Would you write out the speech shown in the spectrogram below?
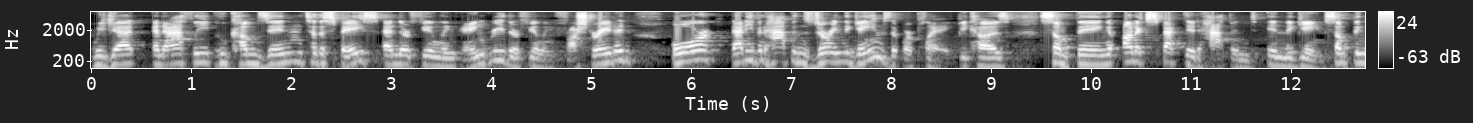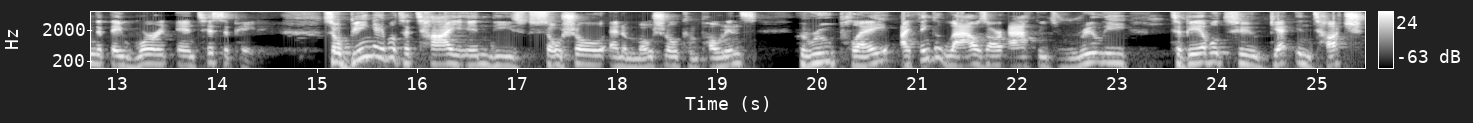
we get an athlete who comes into the space and they're feeling angry, they're feeling frustrated, or that even happens during the games that we're playing because something unexpected happened in the game, something that they weren't anticipating. So, being able to tie in these social and emotional components through play, I think allows our athletes really to be able to get in touch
